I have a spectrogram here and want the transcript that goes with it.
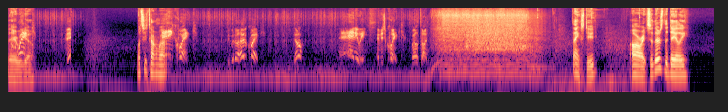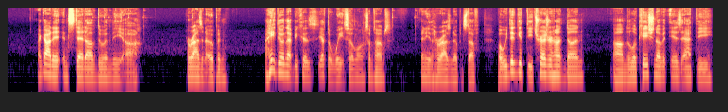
there quick. we go. What's he talking about? Very quick. Do we know how quick? No? Anyway, it was quick. Well done. Thanks, dude. Alright, so there's the daily. I got it instead of doing the uh, Horizon Open. I hate doing that because you have to wait so long sometimes. Any of the Horizon Open stuff. But we did get the treasure hunt done. Um, the location of it is at the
